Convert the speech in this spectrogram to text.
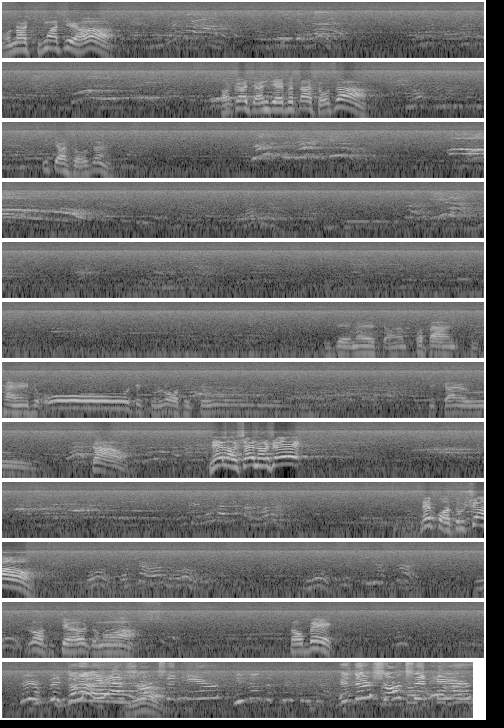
hôm nay chúng ta chơi à có cái chân chơi 이제 나 저는 보다 부산에 오 대출로 대출 그러니까 cao nè lò xe nó xe nè bỏ tủ sao lò tủ chờ chúng nó à so. These are the Is there sharks in here?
